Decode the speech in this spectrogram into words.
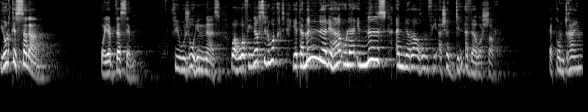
يلقي السلام ويبتسم في وجوه الناس وهو في نفس الوقت يتمنى لهؤلاء الناس أن يراهم في أشد الأذى والشر. Er kommt rein,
